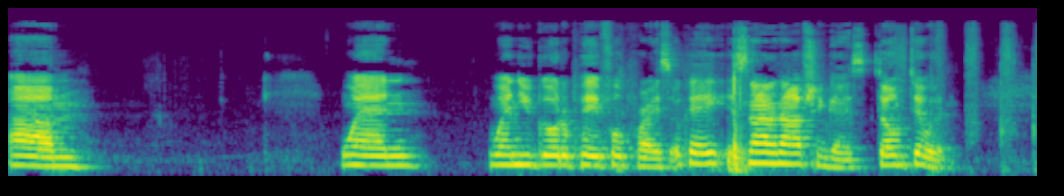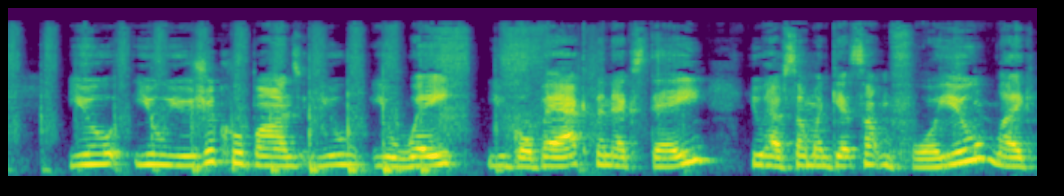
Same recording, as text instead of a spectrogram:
um, when when you go to pay full price. Okay, it's not an option, guys. Don't do it. You you use your coupons. You you wait. You go back the next day. You have someone get something for you. Like,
